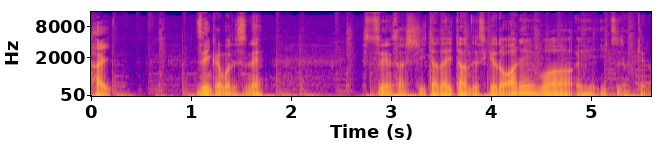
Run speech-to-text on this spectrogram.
はい。前回もですね、出演させていただいたんですけど、あれは、えいつだっけな？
